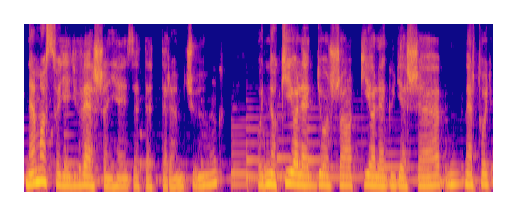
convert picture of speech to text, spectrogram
Nem az, hogy egy versenyhelyzetet teremtsünk, hogy na ki a leggyorsabb, ki a legügyesebb, mert hogy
